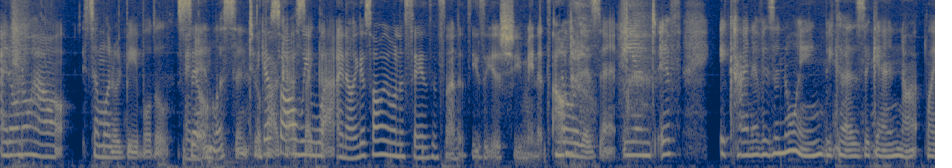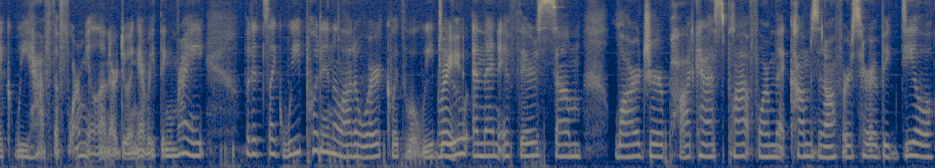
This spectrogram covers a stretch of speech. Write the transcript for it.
I don't know how someone would be able to sit and listen to I a guess podcast all we like wa- that. I know. I guess all we want to say is it's not as easy as she made it sound. No, it isn't. And if it kind of is annoying because again not like we have the formula and are doing everything right but it's like we put in a lot of work with what we do right. and then if there's some larger podcast platform that comes and offers her a big deal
